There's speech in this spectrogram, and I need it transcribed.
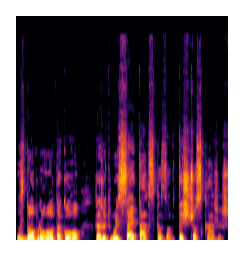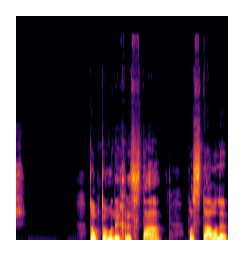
з доброго такого кажуть, Мойсей так сказав, ти що скажеш? Тобто вони Христа поставили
